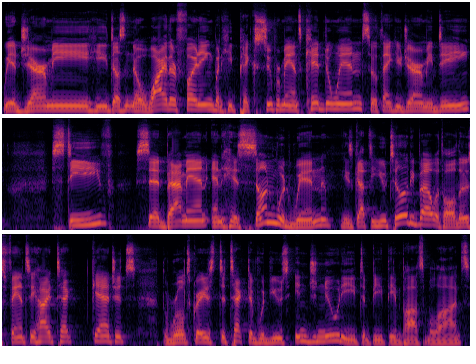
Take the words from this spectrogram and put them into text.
We had Jeremy. He doesn't know why they're fighting, but he'd pick Superman's kid to win. So thank you, Jeremy D. Steve said Batman and his son would win. He's got the utility belt with all those fancy high tech gadgets. The world's greatest detective would use ingenuity to beat the impossible odds.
